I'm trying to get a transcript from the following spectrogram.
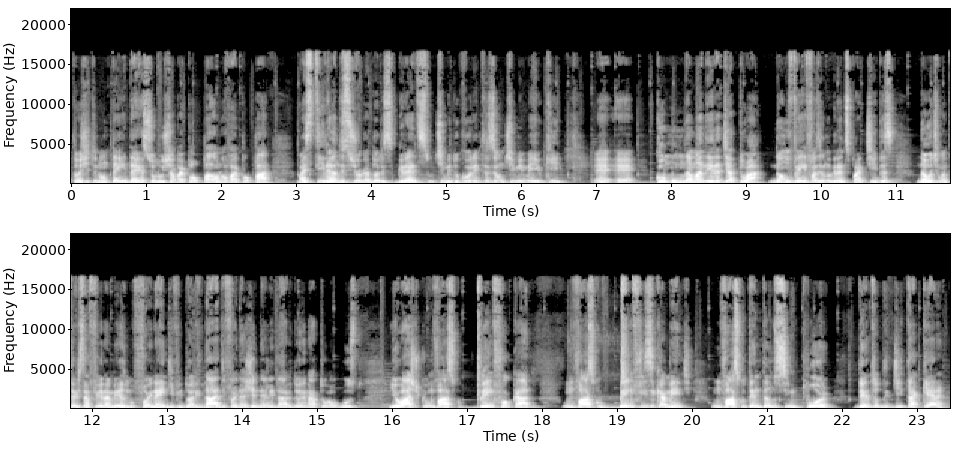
Então a gente não tem ideia se o Lucha vai poupar ou não vai poupar. Mas tirando esses jogadores grandes, o time do Corinthians é um time meio que é, é, comum na maneira de atuar. Não vem fazendo grandes partidas. Na última terça-feira mesmo foi na individualidade, foi na genialidade do Renato Augusto. E eu acho que um Vasco bem focado, um Vasco bem fisicamente, um Vasco tentando se impor dentro de Itaquera,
